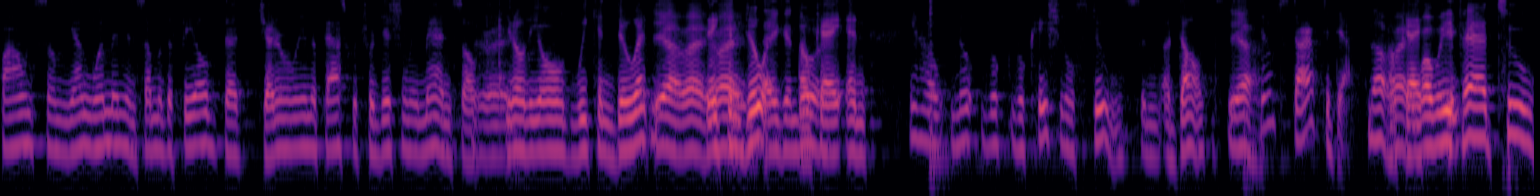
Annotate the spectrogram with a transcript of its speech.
found some young women in some of the fields that generally in the past were traditionally men. So Right. you know the old "we can do it." Yeah, right, They can right. do it. They can do it. okay, and you know, no vo- vocational students and adults. Yeah. They don't starve to death. No, okay? right. Well, we've had two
